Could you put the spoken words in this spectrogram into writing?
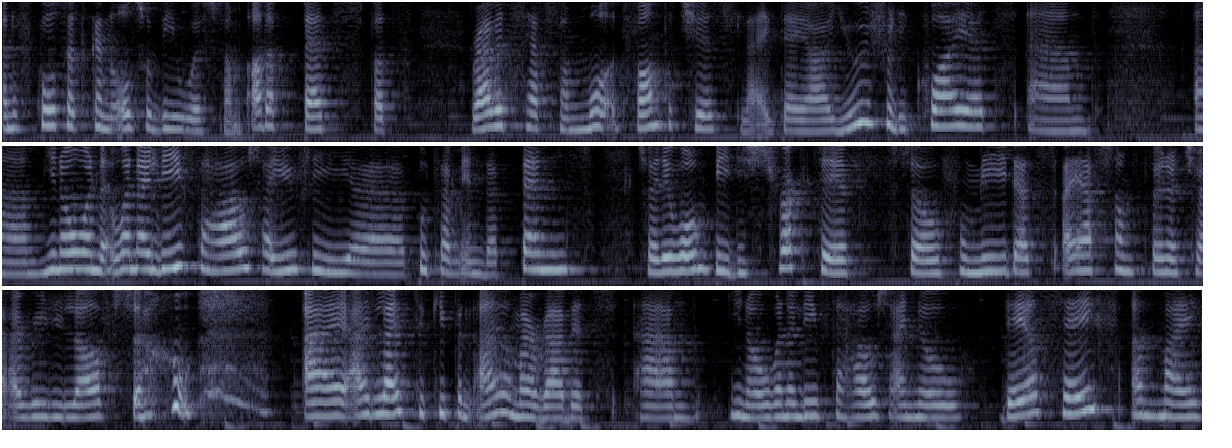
And of course, that can also be with some other pets, but rabbits have some more advantages, like they are usually quiet and. Um, you know, when when I leave the house, I usually uh, put them in their pens so they won't be destructive. So for me, that's I have some furniture I really love. So I I like to keep an eye on my rabbits. Um, you know, when I leave the house, I know they are safe and my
